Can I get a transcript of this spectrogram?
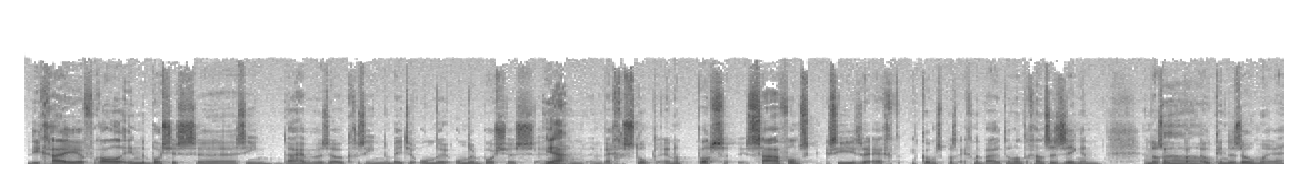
die ga je vooral in de bosjes eh, zien. Daar hebben we ze ook gezien. Een beetje onder, onder bosjes en, Ja. en, en weggestopt. En dan pas s'avonds zie je ze echt en komen ze pas echt naar buiten, want dan gaan ze zingen. En dat is ook, Oh. ook in de zomer, hè?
